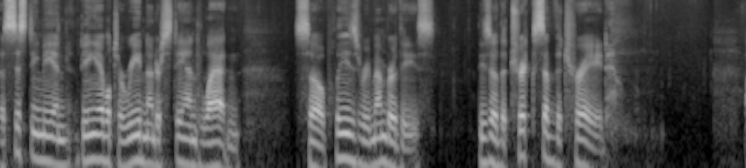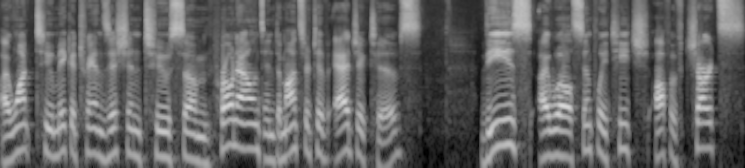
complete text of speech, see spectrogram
assisting me in being able to read and understand Latin. So please remember these. These are the tricks of the trade. I want to make a transition to some pronouns and demonstrative adjectives. These I will simply teach off of charts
